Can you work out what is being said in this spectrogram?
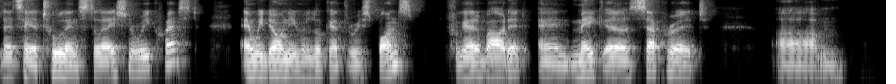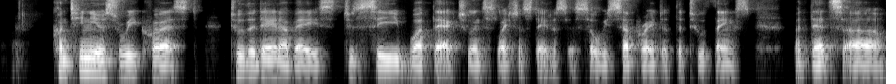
let's say, a tool installation request, and we don't even look at the response, forget about it, and make a separate um, continuous request to the database to see what the actual installation status is. So we separated the two things, but that's a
